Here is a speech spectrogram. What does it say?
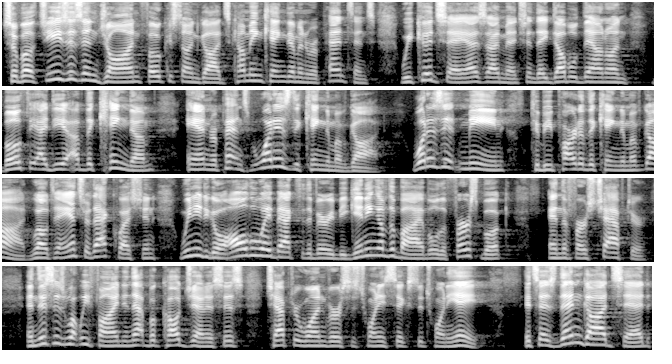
So, both Jesus and John focused on God's coming kingdom and repentance. We could say, as I mentioned, they doubled down on both the idea of the kingdom and repentance. But what is the kingdom of God? What does it mean to be part of the kingdom of God? Well, to answer that question, we need to go all the way back to the very beginning of the Bible, the first book and the first chapter. And this is what we find in that book called Genesis, chapter 1, verses 26 to 28. It says, Then God said,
